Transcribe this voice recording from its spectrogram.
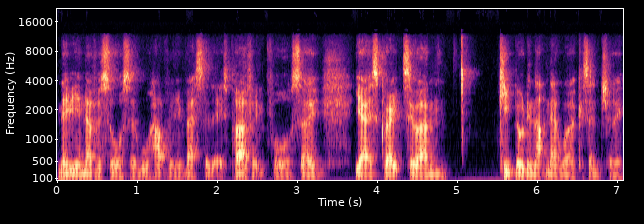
maybe another sourcer will have an investor that is perfect for. So yeah it's great to um keep building that network essentially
